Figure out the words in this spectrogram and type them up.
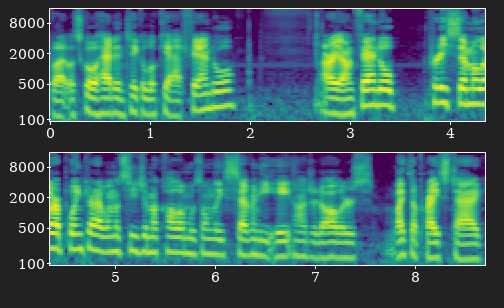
But let's go ahead and take a look at FanDuel. All right, on FanDuel, pretty similar. A point guard I went with CJ McCollum was only $7,800. Like the price tag.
